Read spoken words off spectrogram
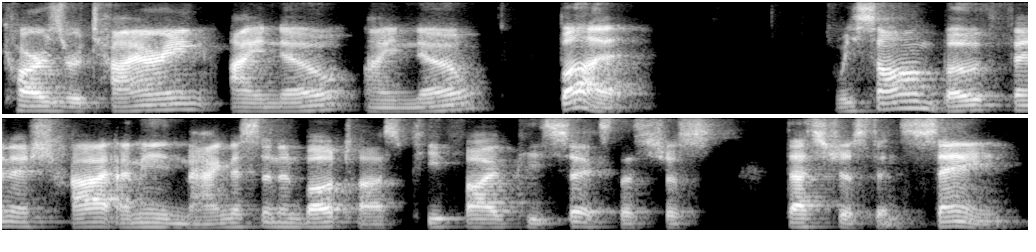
cars retiring. I know, I know, but we saw them both finish high. I mean, Magnussen and Bottas, P5, P6. That's just that's just insane.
